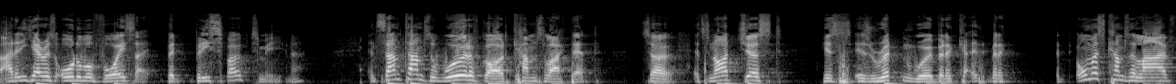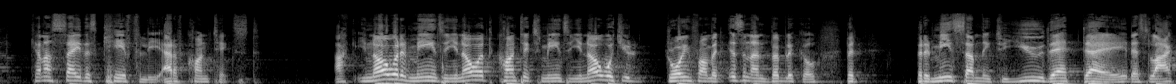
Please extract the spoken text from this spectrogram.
I, didn't hear his audible voice, I, but, but he spoke to me, you know. And sometimes the word of God comes like that. So it's not just his, his written word, but, it, but it, it almost comes alive. Can I say this carefully, out of context? I, you know what it means, and you know what the context means, and you know what you're drawing from it isn't unbiblical, but, but it means something to you that day that's like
